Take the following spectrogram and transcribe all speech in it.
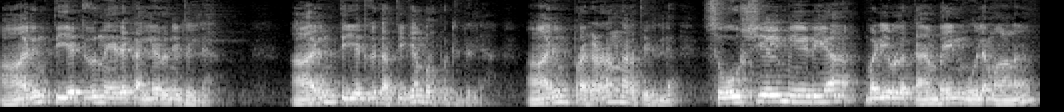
ആരും തിയേറ്റർ നേരെ കല്ലെറിഞ്ഞിട്ടില്ല. ആരും തിയേറ്റർ കത്തിക്കാൻ പുറപ്പെട്ടിട്ടില്ല. ആരും പ്രകടനം നടത്തിയിട്ടില്ല. സോഷ്യൽ മീഡിയ വഴിയുള്ള ക്യാമ്പയിൻ മൂലമാണ്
